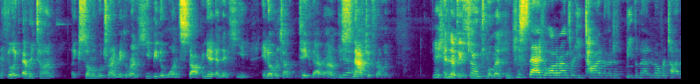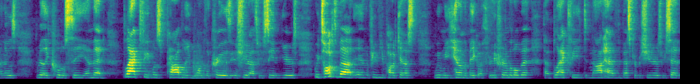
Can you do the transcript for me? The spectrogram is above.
I feel like every time like someone would try and make a run, he'd be the one stopping it, and then he'd in overtime take that round, just Yeah. snatch it from him, Yeah, and that's a good job. huge momentum. he snagged a lot of rounds where he tied and then just beat them out in overtime, and it was really cool to see. And then Blackfeet was probably one of the craziest shootouts we've seen in years. We talked about in the preview podcast when we hit on the Baco 3 for a little bit that Blackfeet did not have the best group of shooters. We said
